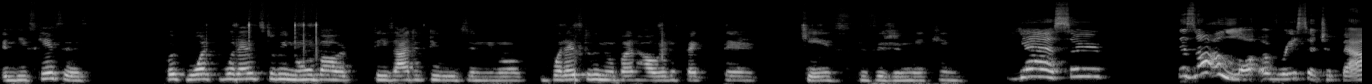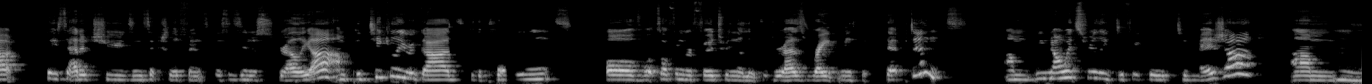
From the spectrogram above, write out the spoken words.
in these cases. But what, what else do we know about these attitudes and, you know, what else do we know about how it affects their case decision making? Yeah, so there's not a lot of research about police attitudes and sexual offence cases in Australia, um, particularly regards to the prevalence of what's often referred to in the literature as rape myth acceptance. Um, we know it's really difficult to measure, um, mm.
